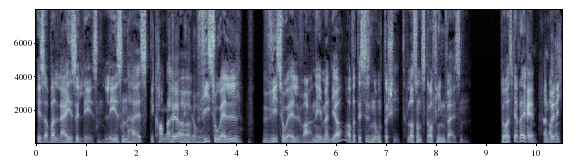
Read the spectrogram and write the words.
ist aber leise lesen. Lesen heißt Die kann man äh, Hörbücher holen. visuell, visuell wahrnehmen. Ja, aber das ist ein Unterschied. Lass uns darauf hinweisen. Du hast ja recht. Okay, dann würde ich,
